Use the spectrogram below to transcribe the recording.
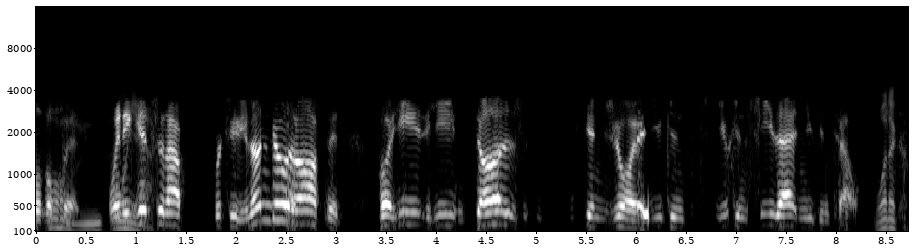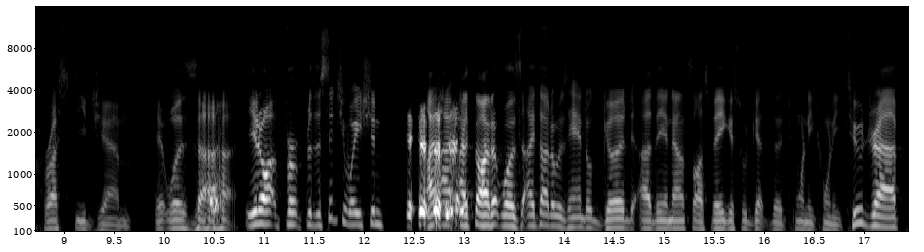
little oh, bit mm, when oh, he gets an opportunity. He doesn't do it often, but he he does enjoy it. You can you can see that and you can tell. What a crusty gem. It was, uh, you know, for for the situation, I, I, I, thought it was, I thought it was handled good. Uh, they announced Las Vegas would get the 2022 draft.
